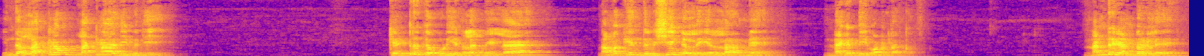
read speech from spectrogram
இந்த லக்னம் லக்னாதிபதி கெட்டிருக்கக்கூடிய நிலைமையில் நமக்கு இந்த விஷயங்கள்ல எல்லாமே நெகட்டிவாக நடக்கும். நன்றி நண்பர்களே.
